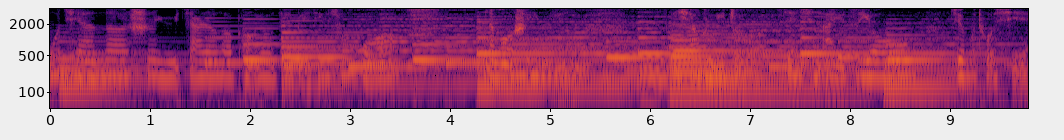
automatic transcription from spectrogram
目前呢是与家人和朋友在北京生活。那么我是一名嗯理想主义者，坚信爱与自由，绝不妥协，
